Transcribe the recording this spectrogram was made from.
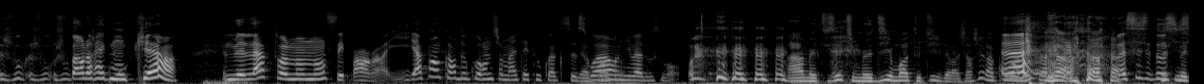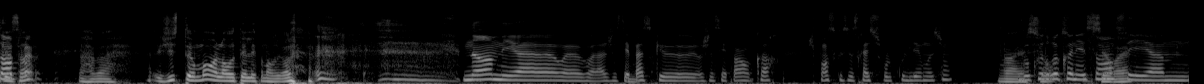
je vous, je, vous, je vous parlerai avec mon cœur. Mais là, pour le moment, c'est pas il n'y a pas encore de couronne sur ma tête ou quoi que ce soit. On y va doucement. Ah, mais tu sais, tu me dis, moi tout de suite, je vais la chercher la couronne. bah, si c'était Si aussi simple. ça. Ah bah, justement, l'a au téléphone. non, je rigole. Non, mais euh, ouais, voilà, je sais pas ce que, je sais pas encore. Je pense que ce serait sur le coup de l'émotion. Ouais, beaucoup sur- de reconnaissance et, euh,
